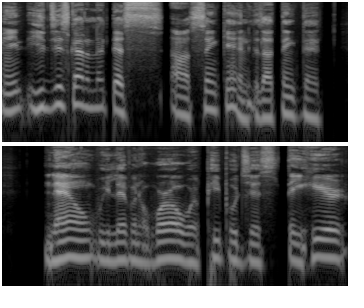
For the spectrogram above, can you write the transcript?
And you just got to let that uh, sink in because I think that now we live in a world where people just, they hear,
